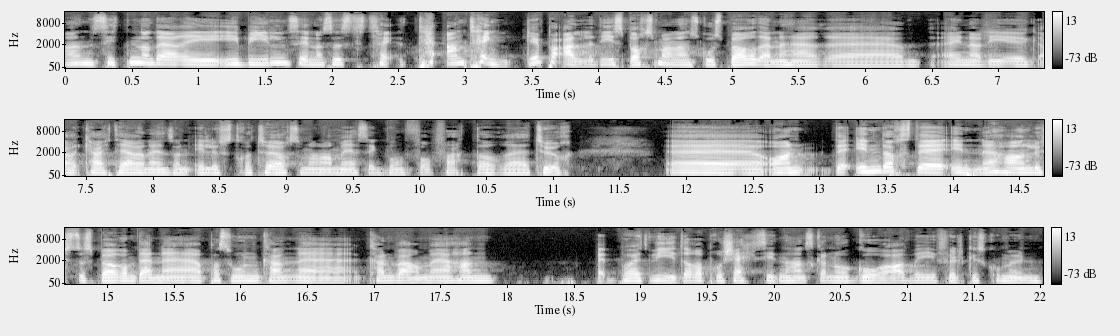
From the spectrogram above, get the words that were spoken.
han, sitter nå der i, i bilen sin og så te, han tenker på alle de spørsmålene han skulle spørre denne her eh, En av de karakterene er en sånn illustratør som han har med seg på en forfattertur. Eh, og han, det innerste inne har han lyst til å spørre om denne personen kan, eh, kan være med han på et videre prosjekt, siden han skal nå gå av i fylkeskommunen.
